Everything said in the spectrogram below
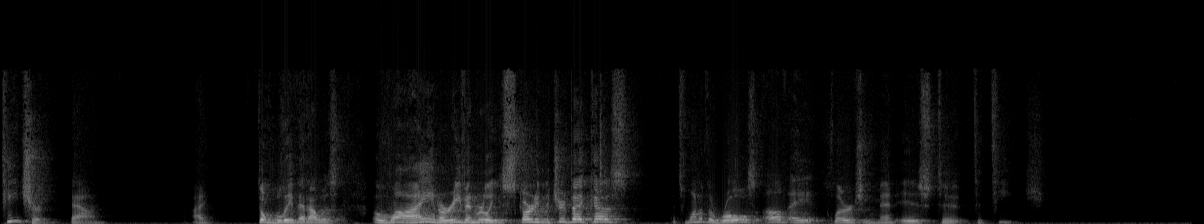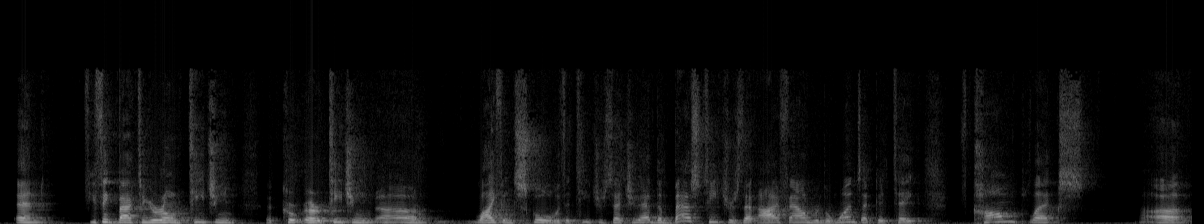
teacher down. I don't believe that I was lying or even really skirting the truth because it's one of the roles of a clergyman is to, to teach. And if you think back to your own teaching or teaching uh, life in school with the teachers that you had, the best teachers that I found were the ones that could take complex uh,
